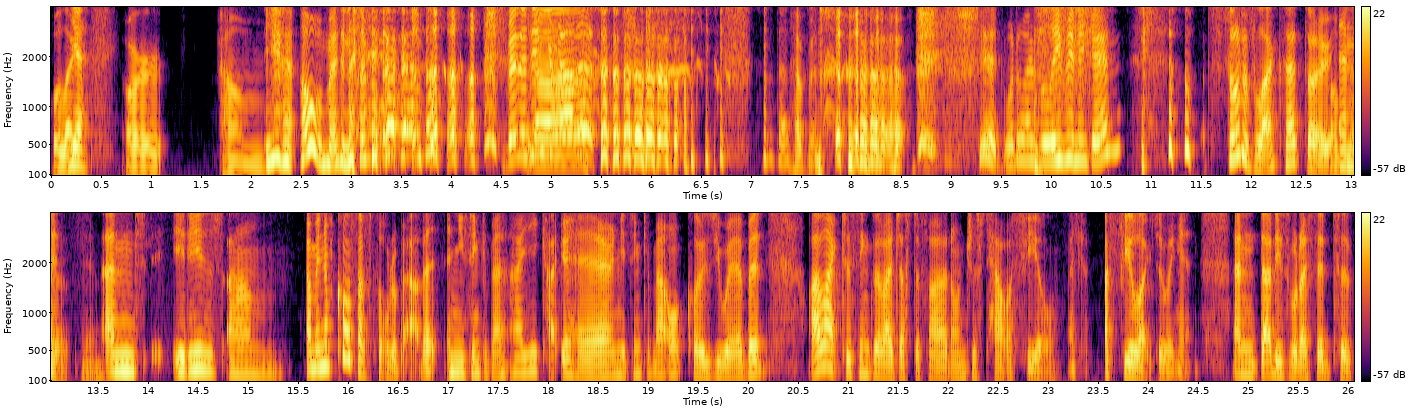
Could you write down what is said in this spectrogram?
or like, Yeah. or um, Yeah. Oh, made another person. Better think about it. how did that happen? Shit, what do I believe in again? It's sort of like that though. I'll and bet, yeah. and it is um I mean, of course I've thought about it and you think about how you cut your hair and you think about what clothes you wear, but I like to think that I justify it on just how I feel. Like I feel like doing it. And that is what I said to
